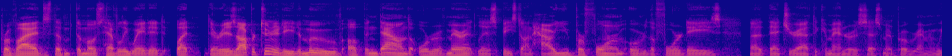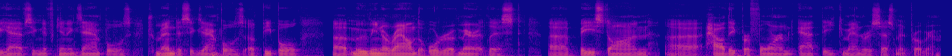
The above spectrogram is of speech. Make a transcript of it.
provides the the most heavily weighted. But there is opportunity to move up and down the order of merit list based on how you perform over the four days. Uh, that you're at the commander assessment program. And we have significant examples, tremendous examples of people uh, moving around the order of merit list uh, based on uh, how they performed at the commander assessment program.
